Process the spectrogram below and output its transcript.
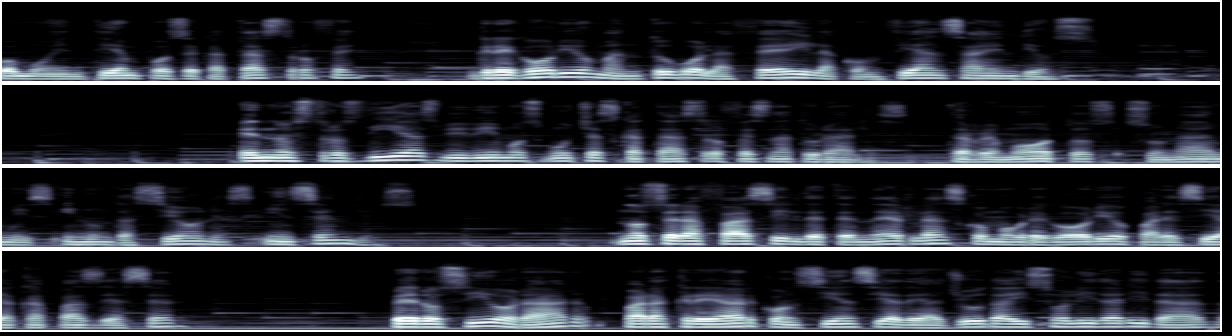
como en tiempos de catástrofe, Gregorio mantuvo la fe y la confianza en Dios. En nuestros días vivimos muchas catástrofes naturales, terremotos, tsunamis, inundaciones, incendios. No será fácil detenerlas como Gregorio parecía capaz de hacer, pero sí orar para crear conciencia de ayuda y solidaridad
